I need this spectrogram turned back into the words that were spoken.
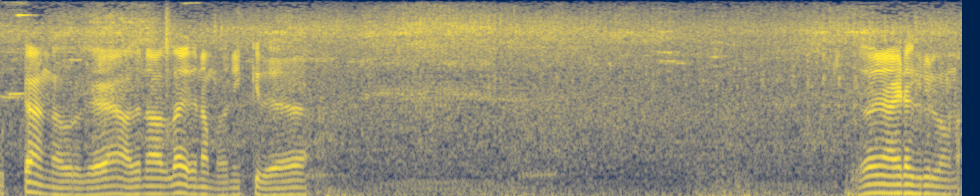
விட்டாங்க அவருக்கு அதனால தான் இது நம்ம நிற்குது ఏదో ఐడగిరిలో ఉన్నా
